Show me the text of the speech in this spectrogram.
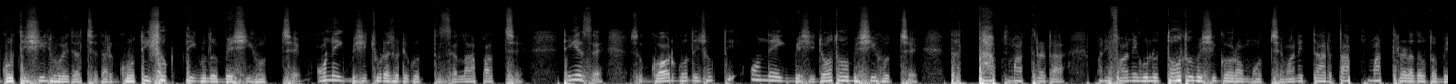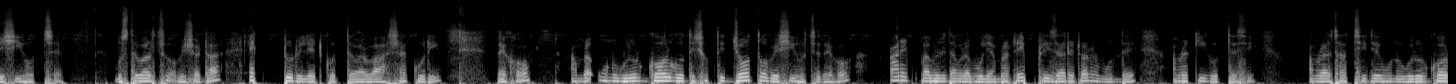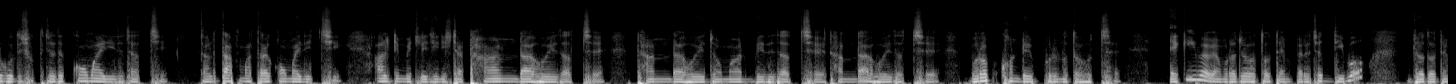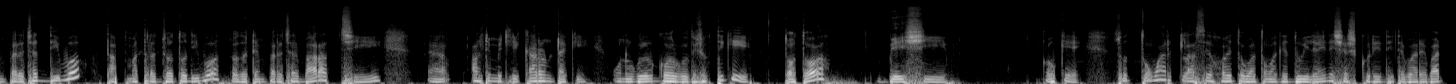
গতিশীল হয়ে যাচ্ছে, তার গতিশক্তিগুলো বেশি হচ্ছে। অনেক বেশি ছোটাছুটি করতেছে লাপাচ্ছে ঠিক আছে? সো গড় গতিশক্তি অনেক বেশি, যত বেশি হচ্ছে, তার তাপমাত্রাটা মানে পানিগুলো তত বেশি গরম হচ্ছে মানে তার তাপমাত্রাটা তত বেশি হচ্ছে। বুঝতে পারছ বিষয়টা? একটু রিলেট করতে পারব, আশা করি। দেখো, আমরা অণুগুলোর গড় গতিশক্তি যত বেশি হচ্ছে, দেখো, আরেকভাবে যদি আমরা বলি আমরা রেফ্রিজারেটরের মধ্যে আমরা কি করতেছি? আমরা চাচ্ছি যে অণুগুলোর গড় গতিশক্তি যাতে কমাই দিতে চাচ্ছি। তাহলে তাপমাত্রা কমাই দিচ্ছি। আলটিমেটলি জিনিসটা ঠান্ডা হয়ে যাচ্ছে, ঠান্ডা হয়ে জমাট বেঁধে যাচ্ছে, ঠান্ডা হয়ে যাচ্ছে, বরফখণ্ডে পরিণত হচ্ছে। একইভাবে আমরা যত টেম্পারেচার দিব, যত টেম্পারেচার দিব, তাপমাত্রা যত দিব যত টেম্পারেচার বাড়াচ্ছি আলটিমেটলি কারণটা কি? অণুগুলোর গড় শক্তি কি? তত বেশি। ওকে সো তোমার ক্লাসে হয়তো বা তোমাকে দুই লাইনে শেষ করিয়ে দিতে পারে বাট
